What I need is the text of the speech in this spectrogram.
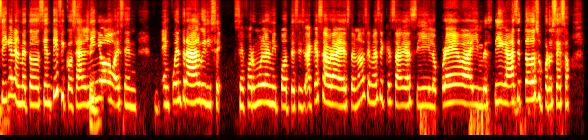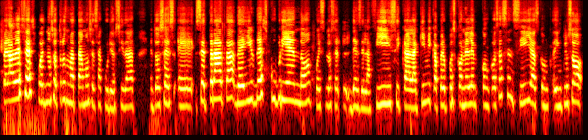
siguen el método científico, o sea, el sí. niño este, encuentra algo y dice, se formula una hipótesis, ¿a qué sabrá esto? ¿No? Se me hace que sabe así, lo prueba, investiga, hace todo su proceso, pero a veces pues nosotros matamos esa curiosidad. Entonces, eh, se trata de ir descubriendo pues los, desde la física, la química, pero pues con, el, con cosas sencillas, con, incluso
